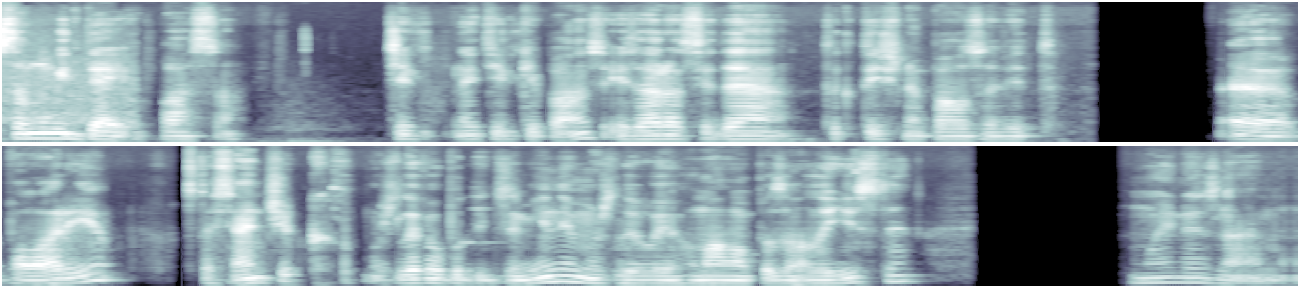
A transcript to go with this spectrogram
саму ідею паса. Тіль... Не тільки пас. І зараз іде тактична пауза від е, Баварії. Стасянчик. Можливо, будуть заміни, можливо, його мама позвала їсти. Ми не знаємо.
